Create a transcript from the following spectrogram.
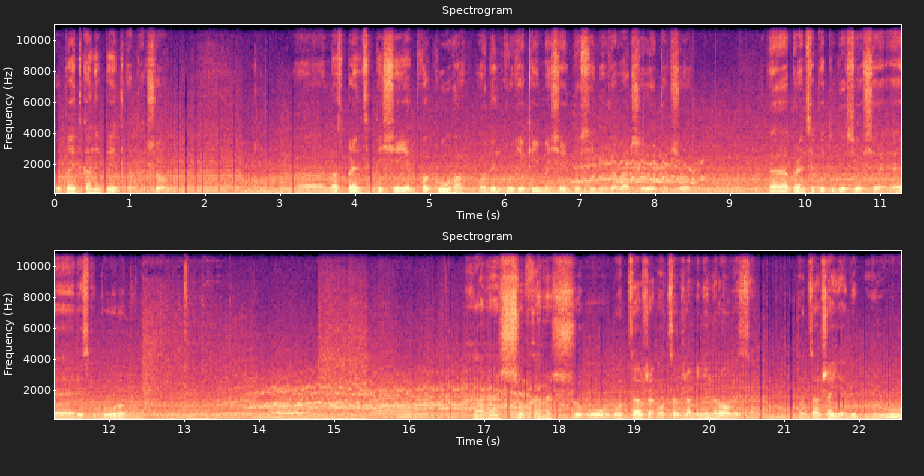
Попитка не питка, так що. Е, У нас в принципі ще є два круга. Один круг, який ми ще досі не завершили, так що. е, В принципі тут ось ще е, різкий поворот. Хорошо, хорошо. О, оце вже, оце вже мені нравиться. Оце вже я люблю.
